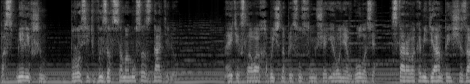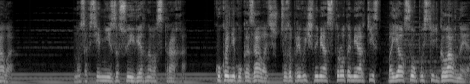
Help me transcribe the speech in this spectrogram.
посмелившим бросить вызов самому Создателю. На этих словах обычно присутствующая ирония в голосе старого комедианта исчезала – но совсем не из-за суеверного страха. Кукольнику казалось, что за привычными остротами артист боялся упустить главное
